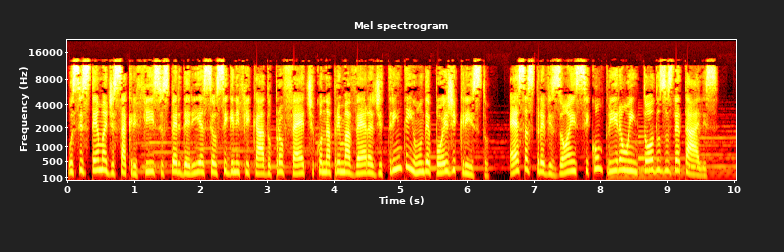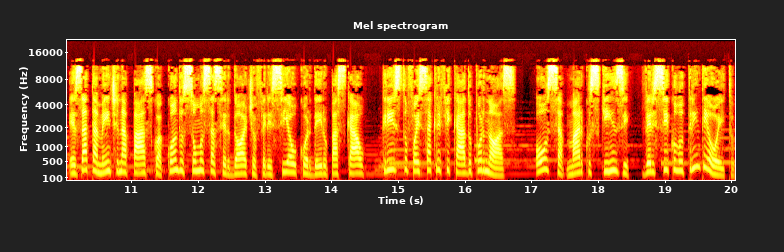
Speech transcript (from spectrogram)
o sistema de sacrifícios perderia seu significado profético na primavera de 31 depois de Cristo. Essas previsões se cumpriram em todos os detalhes, Exatamente na Páscoa, quando o sumo sacerdote oferecia o cordeiro pascal, Cristo foi sacrificado por nós. Ouça Marcos 15, versículo 38.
